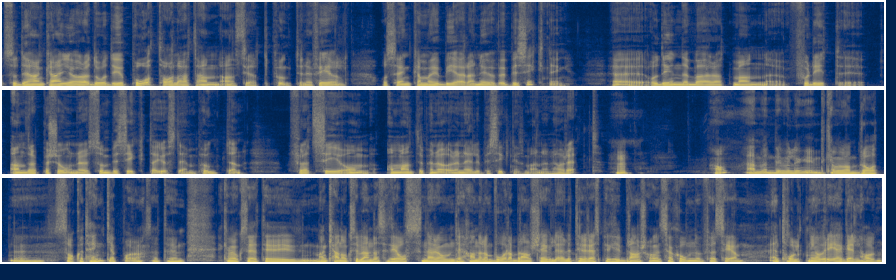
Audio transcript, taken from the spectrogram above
så det han kan göra då det är att påtala att han anser att punkten är fel och sen kan man ju begära en överbesiktning. Eh, och det innebär att man får dit eh, andra personer som besiktar just den punkten för att se om, om entreprenören eller besiktningsmannen har rätt. Mm. Ja, men det, väl, det, kan vara en bra eh, sak att tänka på. Så att, eh, kan också säga att det, man kan också vända sig till oss när om det handlar om våra branschregler eller till respektive branschorganisationer för att se en tolkning av regeln har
